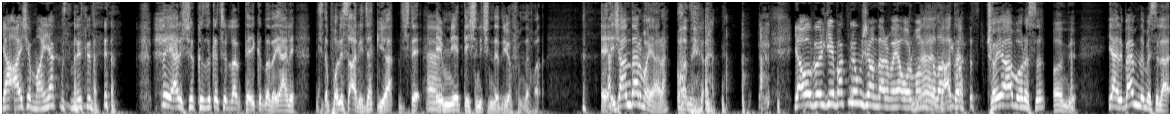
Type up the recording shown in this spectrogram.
ya Ayşe manyak mısın nesin? Ve yani şu kızı kaçırılan Taken'da da yani işte polisi arayacak ya işte He. emniyet de işin içinde diyor filmde falan. E, jandarmayı ara. ya o bölgeye bakmıyor mu jandarmaya ormanlık alan değil mi zaten köy abi orası diye. Yani ben de mesela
